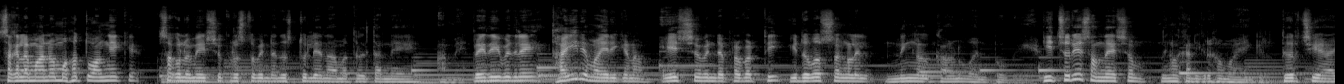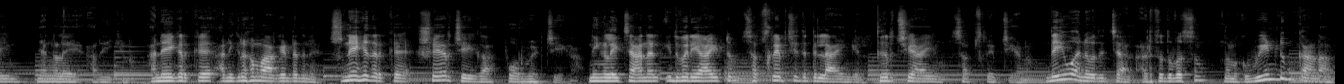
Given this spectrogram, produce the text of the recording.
സകല മഹത്വം അങ്ങേക്ക് സകലം യേശു ക്രിസ്തുവിന്റെ നിസ്തുല്യ നാമത്തിൽ തന്നെ. അമേ പ്രിയദൈവത്തിലെ ധൈര്യമായിരിക്കണം യേശുവിന്റെ പ്രവൃത്തി ഈ ദിവസങ്ങളിൽ നിങ്ങൾ കാണുവാൻ പോകുകയാണ്. ഈ ചെറിയ സന്ദേശം നിങ്ങൾക്ക് അനുഗ്രഹമായെങ്കിൽ തീർച്ചയായും ഞങ്ങളെ അറിയിക്കണം. അനേകർക്ക് അനുഗ്രഹമാകേണ്ടതിന് സ്നേഹിതർക്ക് ഷെയർ ചെയ്യുക ഫോർവേഡ് ചെയ്യുക. നിങ്ങൾ ഈ ചാനൽ ഇതുവരെ ആയിട്ടും സബ്സ്ക്രൈബ് ചെയ്തിട്ടില്ല എങ്കിൽ തീർച്ചയായും സബ്സ്ക്രൈബ് ചെയ്യണം. ദൈവം അനുവദിച്ചാൽ അടുത്ത ദിവസം നമുക്ക് വീണ്ടും കാണാം.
